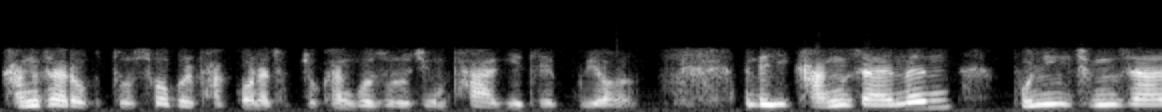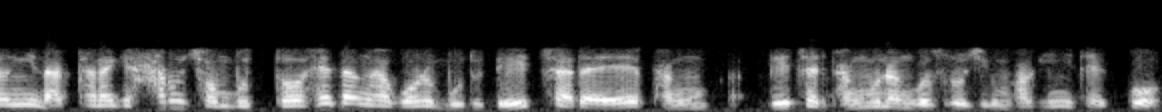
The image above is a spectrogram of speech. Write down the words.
강사로부터 수업을 받거나 접촉한 것으로 지금 파악이 됐고요. 근데 이 강사는 본인 증상이 나타나기 하루 전부터 해당 학원을 모두 네 차례에 방, 네 차례 방문한 것으로 지금 확인이 됐고,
